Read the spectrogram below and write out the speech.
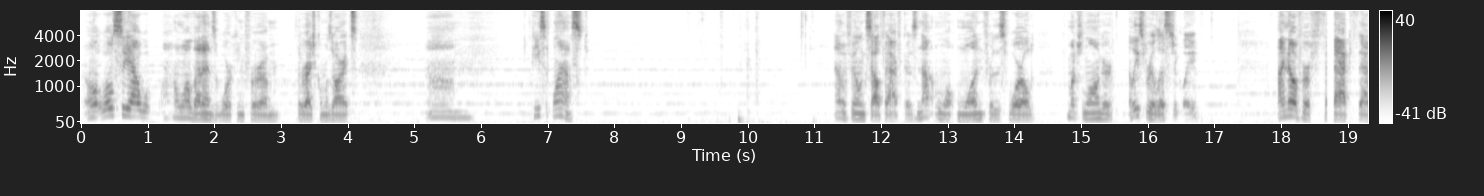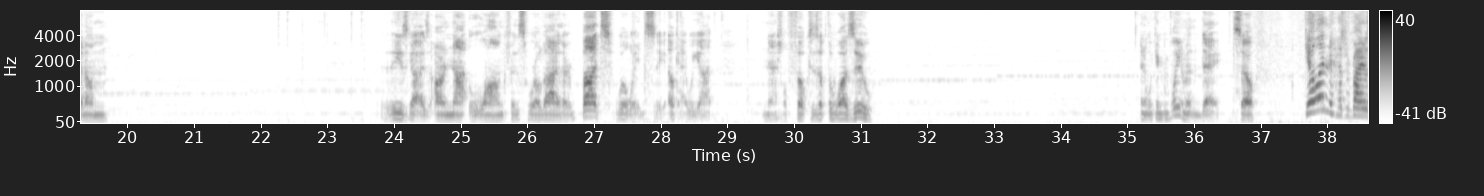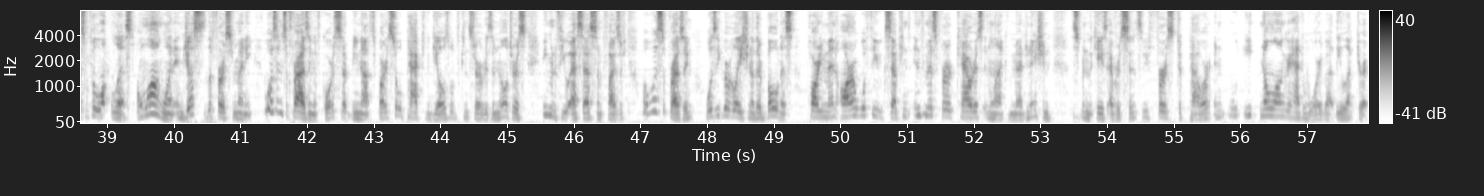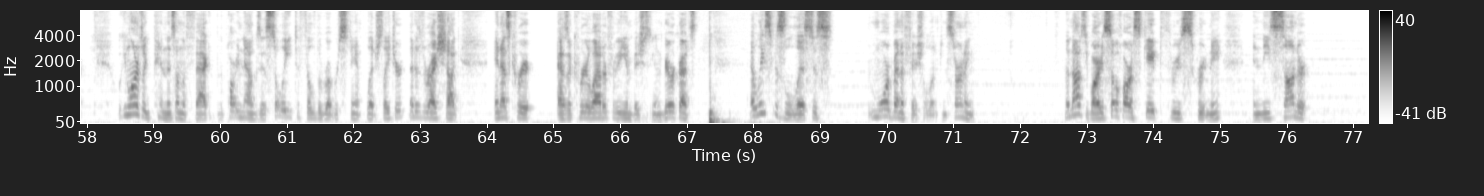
we'll see how how well that ends up working for um the Reich. Um, peace at last. I have a feeling South Africa is not one for this world for much longer, at least realistically. I know for a fact that um These guys are not long for this world either, but we'll wait and see. Okay, we got national focuses up the wazoo. And we can complete them in a day. So, Gehlen has provided us with a list, a long one, and just the first of many. It wasn't surprising, of course, that the Nazi Party still packed the gills with conservatives and militarists, and even a few SS sympathizers. What was surprising was the revelation of their boldness. Party men are, with few exceptions, infamous for cowardice and lack of imagination. This has been the case ever since we first took power, and we no longer had to worry about the electorate. We can largely pin this on the fact that the party now exists solely to fill the rubber stamp legislature that is the Reichstag, and as career as a career ladder for the ambitious young bureaucrats. At least this list is more beneficial than concerning. The Nazi Party so far escaped through scrutiny in the Sonder,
